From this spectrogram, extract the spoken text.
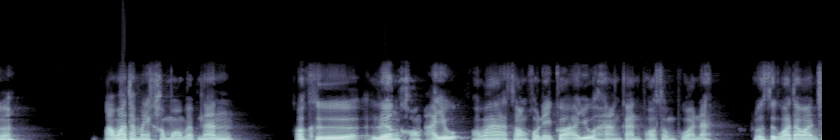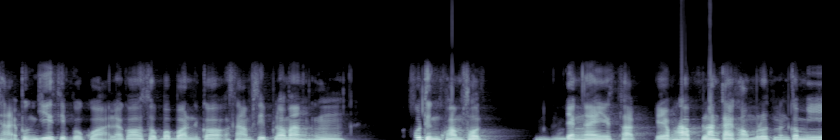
อถามว่าทำไมเขามองแบบนั้น ก็คือเรื่องของอายุ เพราะว่า2คนนี้ก็อายุห่างกันพอสมควรนะรู้สึกว่าตะวันฉายเพิ่ง20กว่าแล้วก็ซุปเปอร์บอลก็30แล้วมั้งอืมพูดถึงความสด ยังไงศักยภาพร่างกายของมนุษย์มันก็มี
